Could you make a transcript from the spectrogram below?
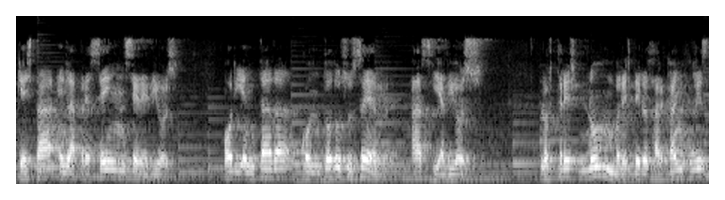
que está en la presencia de Dios, orientada con todo su ser hacia Dios. Los tres nombres de los arcángeles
